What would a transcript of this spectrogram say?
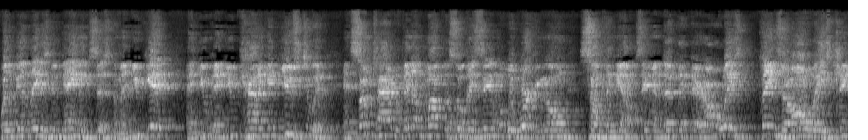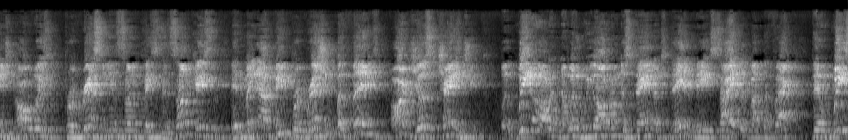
whether it be the latest new gaming system, and you get it, and you and you kind of get used to it. And sometime within a month or so, they say, well, we're working on something else. Amen. They're, they're always, things are always changing, always progressing in some cases. In some cases, it may not be progression, but things are just changing. But we ought to know and we ought to understand that today and be excited about the fact that we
